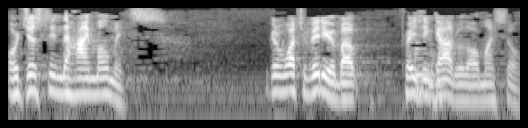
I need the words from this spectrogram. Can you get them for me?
or just in the high moments? We're going to watch a video about praising mm. God with all my soul.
